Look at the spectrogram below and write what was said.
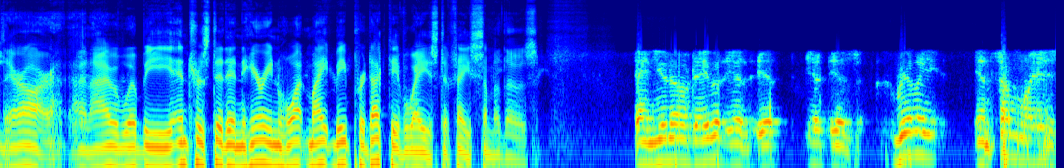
There are. And I will be interested in hearing what might be productive ways to face some of those. And you know, David, it it it is really in some ways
